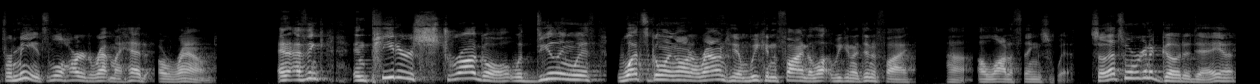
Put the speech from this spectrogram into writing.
for me, it's a little harder to wrap my head around. And I think in Peter's struggle with dealing with what's going on around him, we can find a lot, we can identify uh, a lot of things with. So that's where we're going to go today.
